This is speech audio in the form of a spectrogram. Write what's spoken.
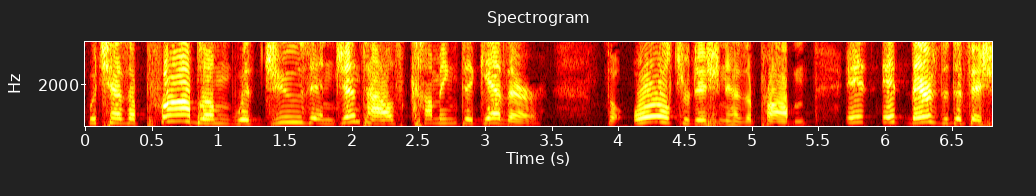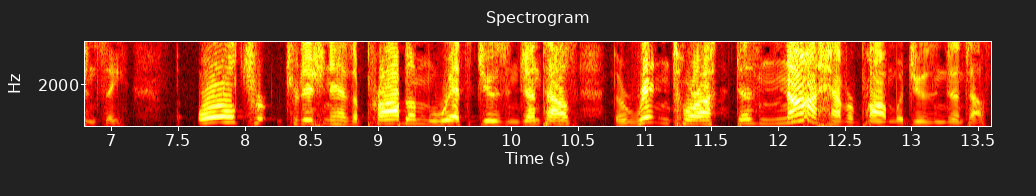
which has a problem with Jews and Gentiles coming together. The oral tradition has a problem. It, it, there's the deficiency oral tr- tradition has a problem with Jews and Gentiles. The written Torah does not have a problem with Jews and Gentiles.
